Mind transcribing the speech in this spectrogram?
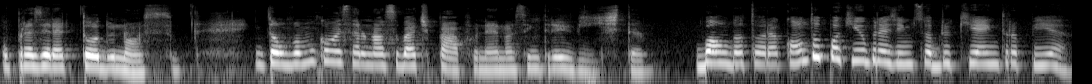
O prazer é todo nosso. Então vamos começar o nosso bate-papo, né? Nossa entrevista. Bom, doutora, conta um pouquinho pra gente sobre o que é entropia.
